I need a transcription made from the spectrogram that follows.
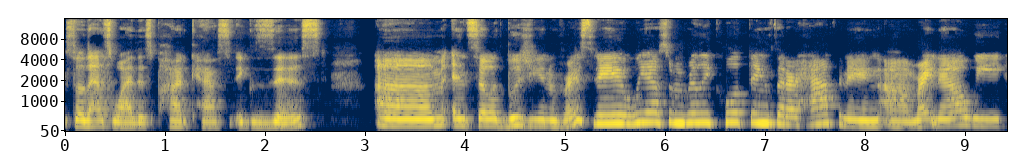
so that's why this podcast exists. Um, and so with Bougie University, we have some really cool things that are happening. Um, right now, we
